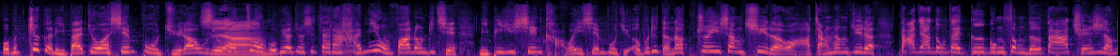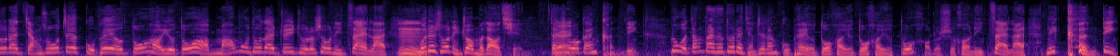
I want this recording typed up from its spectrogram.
我们这个礼拜就要先布局了。是啊，做股票就是在它还没有发动之前，你必须先卡位、先布局，而不是等到追上去了，哇，涨上去了，大家都在歌功颂德，大家全市场都在讲说这个股票有多好、有多好，盲目都在追逐的时候，你再来，嗯，不是说你赚不到钱，但是我敢肯定，如果当大家都在讲这张股票有多好、有多好、有多好的时候，你再来，你肯定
